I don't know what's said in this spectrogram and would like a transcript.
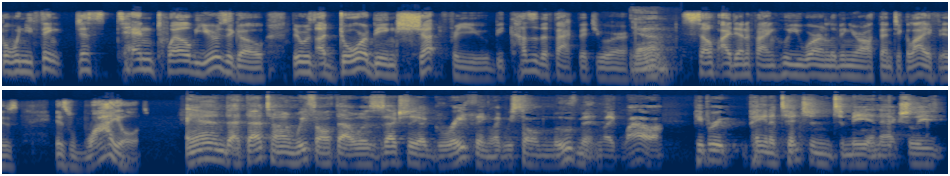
But when you think just 10, 12 years ago, there was a door being shut for you because of the fact that you were Yeah. self-identifying who you were and living your authentic life is is wild. And at that time, we thought that was actually a great thing. Like we saw movement, like, wow, people are paying attention to me and actually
